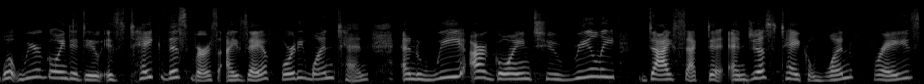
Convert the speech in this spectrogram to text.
what we're going to do is take this verse, Isaiah 41:10, and we are going to really dissect it and just take one phrase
